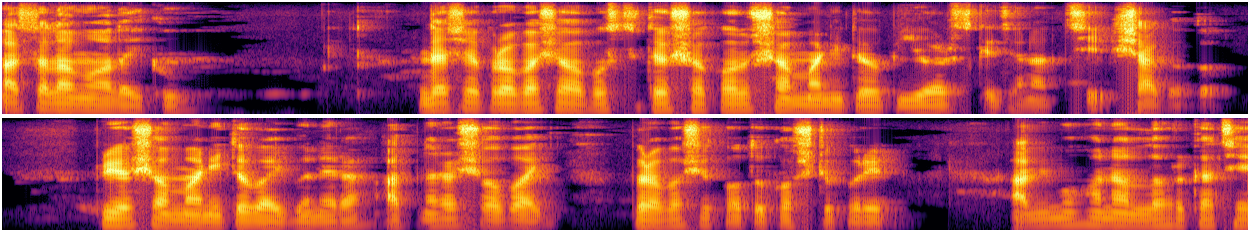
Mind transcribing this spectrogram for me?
আসসালামু আলাইকুম। দেশে প্রবাসে অবস্থিত সকল সম্মানিত ভিউয়ার্সকে জানাচ্ছি স্বাগত। প্রিয় সম্মানিত ভাই বোনেরা আপনারা সবাই প্রবাসে কত কষ্ট করেন? আমি মহান আল্লাহর কাছে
